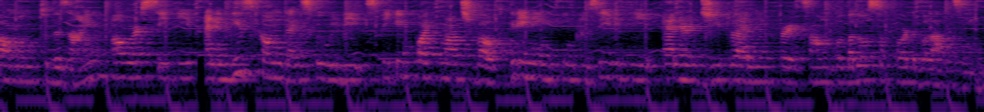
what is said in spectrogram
common to design our city. And in this context, we will be speaking quite much about greening, inclusivity, energy planning, for example, but also affordable housing.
